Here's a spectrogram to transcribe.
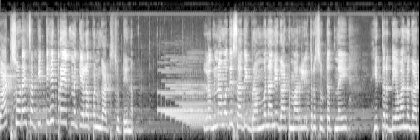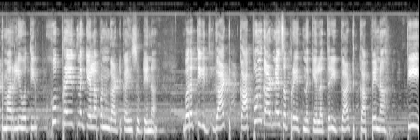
गाठ सोडायचा कितीही प्रयत्न केला पण गाठ सुटेना लग्नामध्ये साधी ब्राह्मणाने गाठ मारली तर सुटत नाही. ही तर देवानं गाठ मारली होती. खूप प्रयत्न केला पण गाठ काही सुटेना बरं ती गाठ कापून काढण्याचा प्रयत्न केला तरी गाठ कापेना ती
